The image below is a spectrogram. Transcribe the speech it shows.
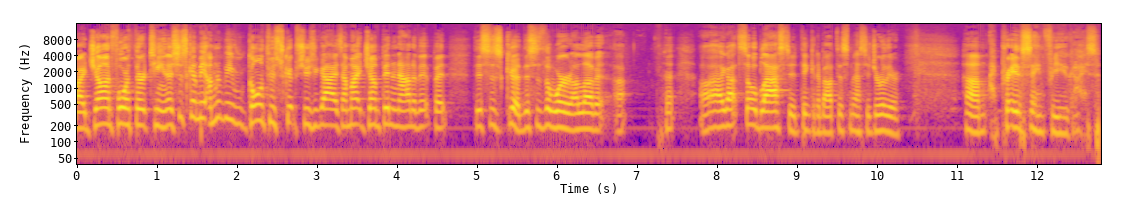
All right, John 4 13. It's just going to be, I'm going to be going through scriptures, you guys. I might jump in and out of it, but this is good. This is the word. I love it. Uh, I got so blasted thinking about this message earlier. Um, I pray the same for you guys.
